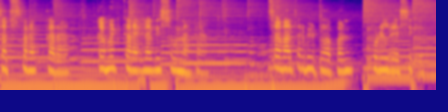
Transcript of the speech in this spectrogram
सबस्क्राईब करा कमेंट करायला विसरू नका. चला तर भेटू आपण पुढील रेसिपी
